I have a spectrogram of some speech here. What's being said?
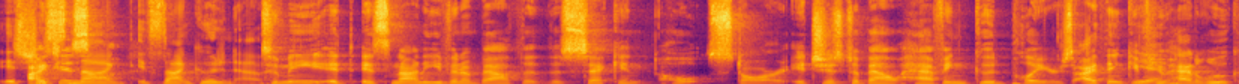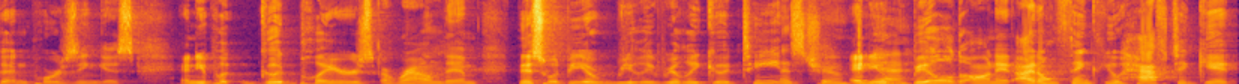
it's just, just- not it's not good enough To me, it, it's not even about the, the second whole star. It's just about having good players. I think if you had Luka and Porzingis and you put good players around them, this would be a really, really good team. That's true. And you Yeah. build on it. I don't think you have to get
